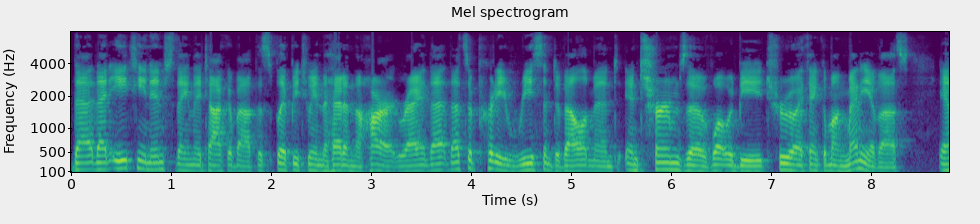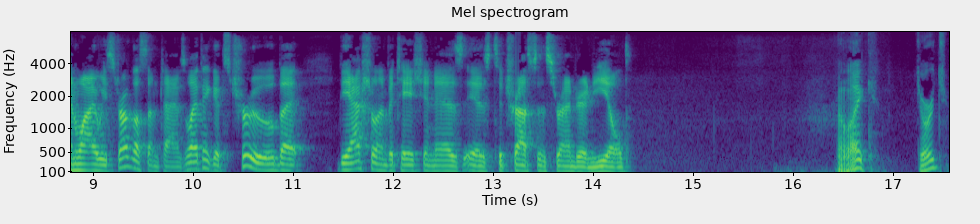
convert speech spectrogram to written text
that that 18 inch thing they talk about the split between the head and the heart right? That that's a pretty recent development in terms of what would be true i think among many of us and why we struggle sometimes. Well i think it's true but the actual invitation is is to trust and surrender and yield. I like George?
